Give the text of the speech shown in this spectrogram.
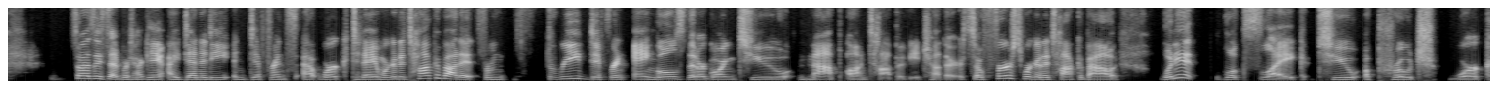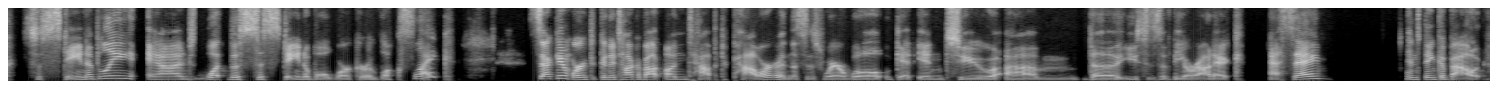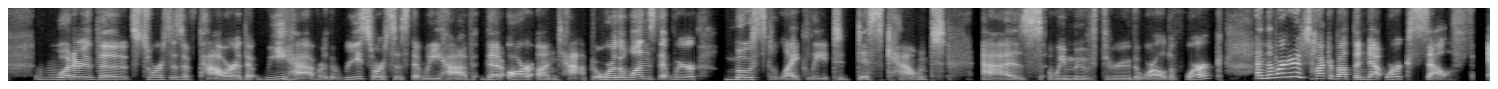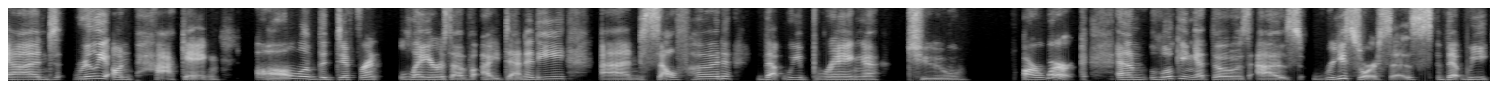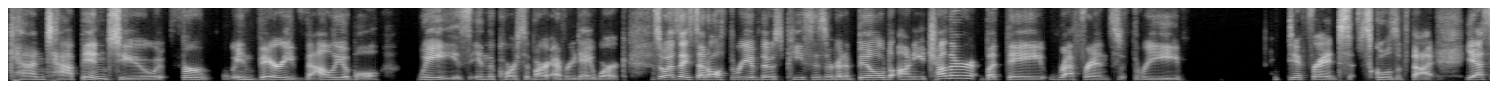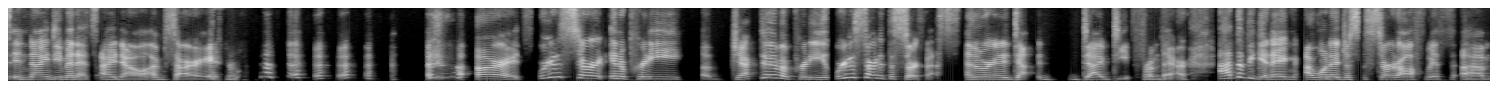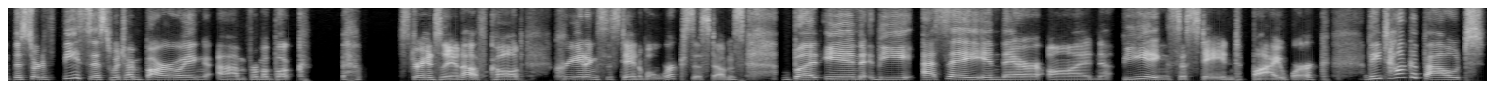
So, as I said, we're talking identity and difference at work today, and we're going to talk about it from three different angles that are going to map on top of each other. So, first, we're going to talk about what it looks like to approach work sustainably and what the sustainable worker looks like. Second, we're going to talk about untapped power. And this is where we'll get into um, the uses of the erotic essay and think about what are the sources of power that we have or the resources that we have that are untapped or the ones that we're most likely to discount as we move through the world of work. And then we're going to talk about the network self and really unpacking all of the different layers of identity and selfhood that we bring to our work and looking at those as resources that we can tap into for in very valuable ways in the course of our everyday work. So, as I said, all three of those pieces are going to build on each other, but they reference three different schools of thought. Yes, in 90 minutes. I know. I'm sorry. all right. We're going to start in a pretty objective, a pretty, we're going to start at the surface and we're going to d- dive deep from there. At the beginning, I want to just start off with um, this sort of thesis, which I'm borrowing um, from a book. Strangely enough, called Creating Sustainable Work Systems. But in the essay in there on being sustained by work, they talk about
